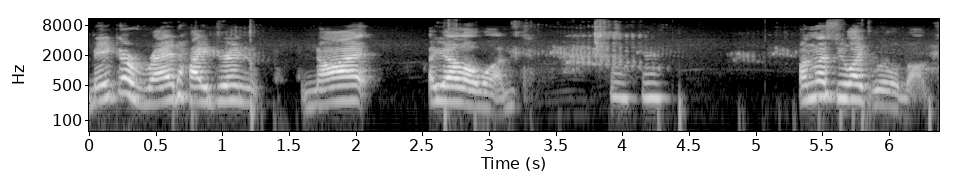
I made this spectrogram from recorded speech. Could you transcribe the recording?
Make a red hydrant, not a yellow one. Unless you like little dogs.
